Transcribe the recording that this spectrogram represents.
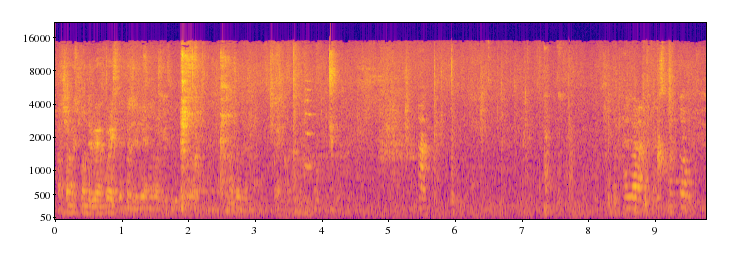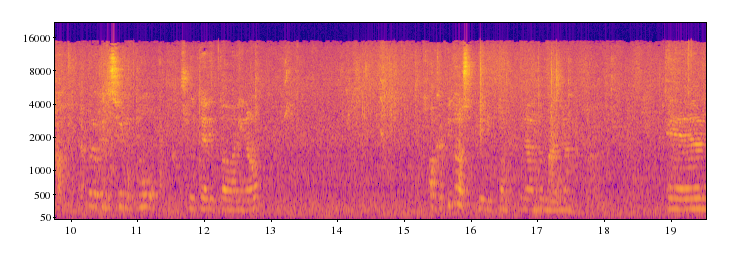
Facciamo rispondere a queste e poi se viene qualche futuro un'altra domanda. Ecco. Ah. Allora, rispetto a quello che dicevi tu sui territori, no? Ho capito lo spirito della domanda. Eh,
